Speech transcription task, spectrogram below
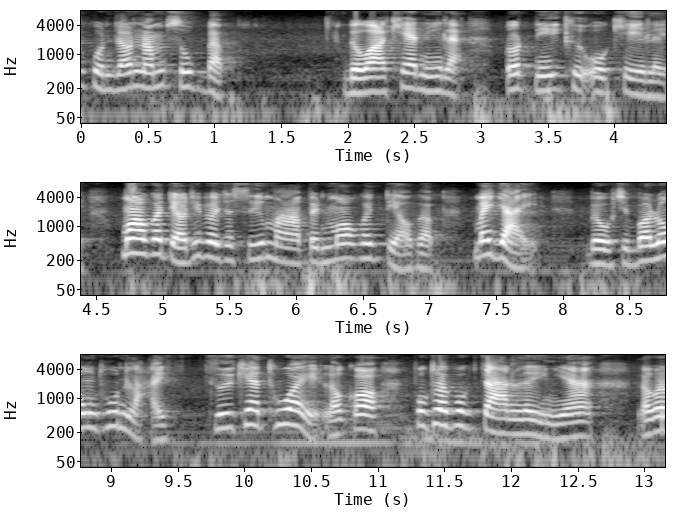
ทุกคนแล้วน้ำซุปแบบเบลว่าแค่นี้แหละรสนี้คือโอเคเลยหม้อก๋วยเตี๋ยวที่เบลจะซื้อมาเป็นหม้อก๋วยเตี๋ยวแบบไม่ใหญ่เบลจะบ่ลงทุนหลาย ซื้อแค่ถ้วย แล้วก็พวกถ้วยพวกจานอะไรอย่างเงี้ย แล้วก็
